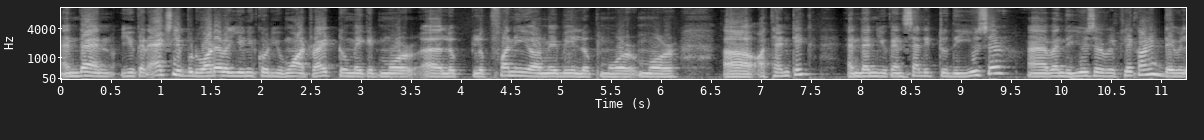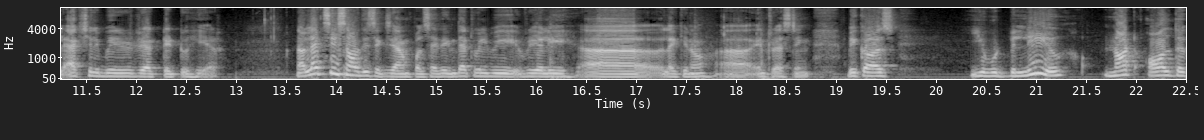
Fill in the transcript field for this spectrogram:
and then you can actually put whatever unicode you want right to make it more uh, look look funny or maybe look more more uh, authentic. And then you can send it to the user. Uh, when the user will click on it they will actually be redirected to here now let's see some of these examples. I think that will be really uh, like you know uh, interesting because you would believe not all the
